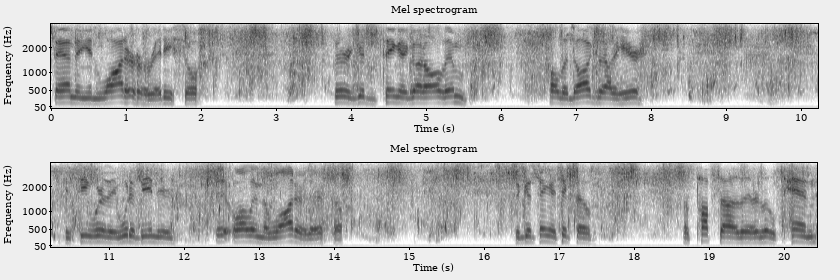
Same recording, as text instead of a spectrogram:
standing in water already, so very good thing I got all them, all the dogs out of here. You can see where they would have been, they're all in the water there, so it's a good thing I took the the pups out of their little pen.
